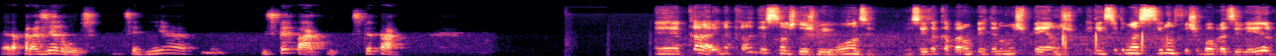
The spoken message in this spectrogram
Era prazeroso. Você via espetáculo, espetáculo. É, cara, e naquela decisão de 2011, vocês acabaram perdendo nos pênaltis, que tem sido uma sina no futebol brasileiro.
